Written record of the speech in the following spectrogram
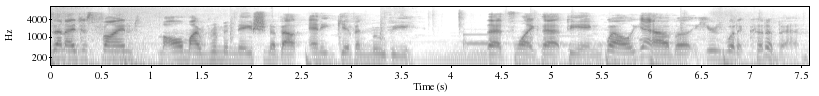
Because then I just find all my rumination about any given movie that's like that being, well, yeah, but here's what it could have been.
